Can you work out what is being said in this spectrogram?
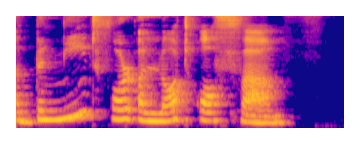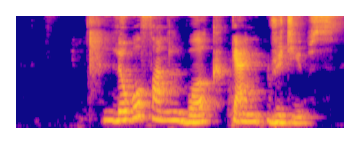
uh, the need for a lot of um, lower funnel work can reduce.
